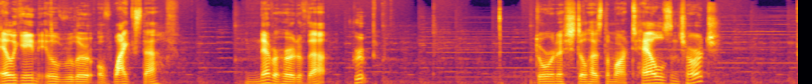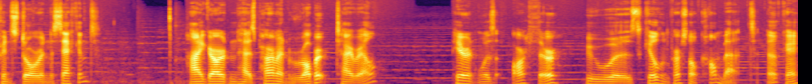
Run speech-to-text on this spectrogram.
Elegane Ill Ruler of Wagstaff. Never heard of that group. Dornish still has the Martells in charge. Prince Doran II. Highgarden has Paramount Robert Tyrell. Parent was Arthur, who was killed in personal combat. Okay.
